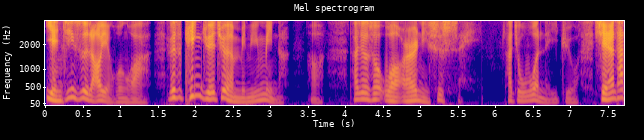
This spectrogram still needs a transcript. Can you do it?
眼睛是老眼昏花，可是听觉却很灵敏，啊！啊，他就说：“我儿，你是谁？”他就问了一句话，显然他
